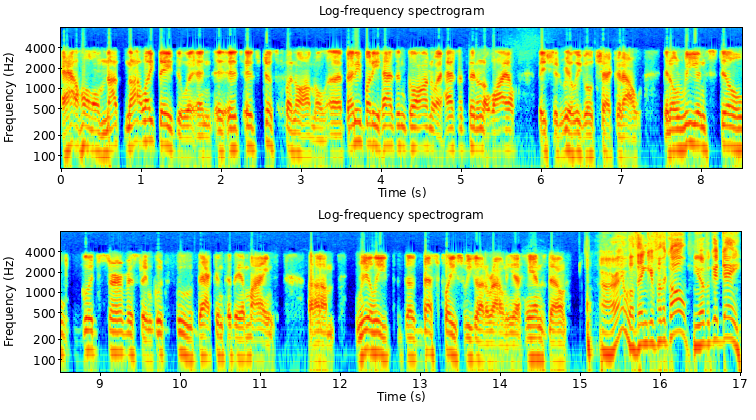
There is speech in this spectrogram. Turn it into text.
at home, not not like they do it, and it, it's just phenomenal. Uh, if anybody hasn't gone or hasn't been in a while, they should really go check it out. It'll reinstill good service and good food back into their mind. Um, really, the best place we got around here, hands down. All right. Well, thank you for the call. You have a good day.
